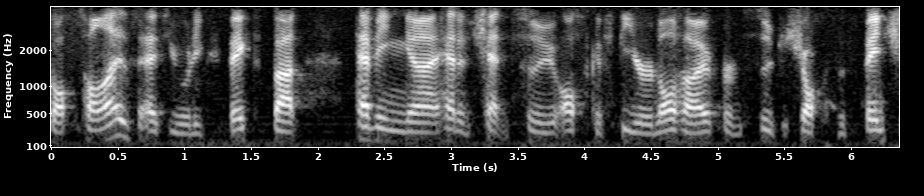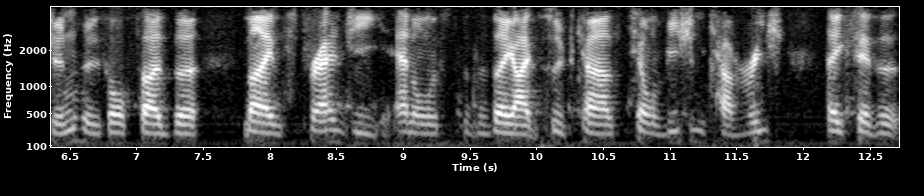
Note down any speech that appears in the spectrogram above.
soft tyres, as you would expect, but having uh, had a chat to Oscar Fiorinato from Supashock Suspension, who's also the main strategy analyst for the V8 Supercars television coverage, he said that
